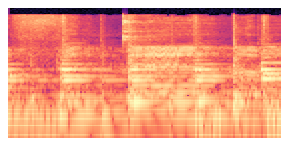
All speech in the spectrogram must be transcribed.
muffin man,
